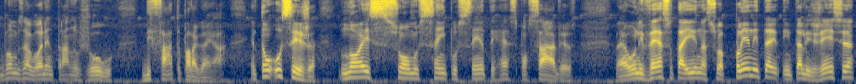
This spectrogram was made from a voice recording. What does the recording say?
vamos agora entrar no jogo de fato para ganhar. Então, ou seja, nós somos 100% responsáveis. Né? O universo está aí na sua plena inteligência,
